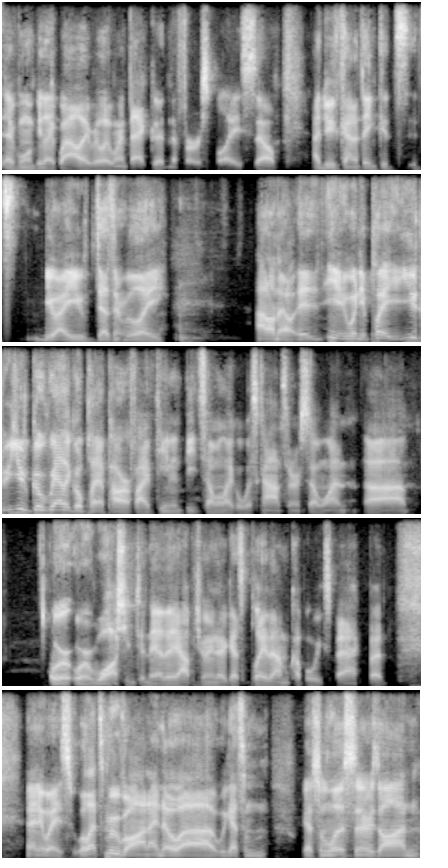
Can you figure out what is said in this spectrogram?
everyone will be like, "Wow, they really weren't that good in the first place." So I do kind of think it's it's BYU doesn't really. I don't know. It, you know, when you play, you'd you'd go rather go play a Power Five team and beat someone like a Wisconsin or someone. Uh, or, or Washington. They had the opportunity, I guess, play them a couple weeks back. But, anyways, well, let's move on. I know uh, we got some we have some listeners on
